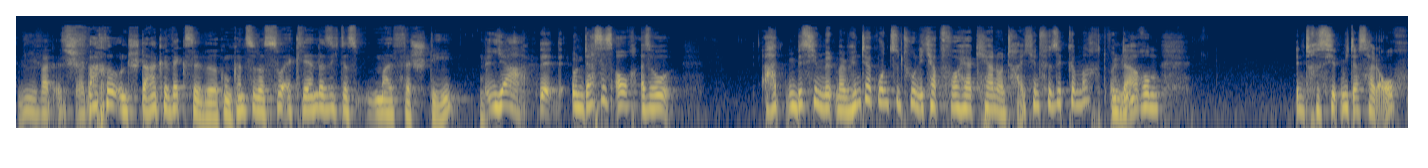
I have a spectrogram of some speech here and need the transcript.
wie, was ist Schwache das? und starke Wechselwirkung. Kannst du das so erklären, dass ich das mal verstehe? Ja, äh, und das ist auch, also hat ein bisschen mit meinem Hintergrund zu tun. Ich habe vorher Kern- und Teilchenphysik gemacht und mhm. darum interessiert mich das halt auch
